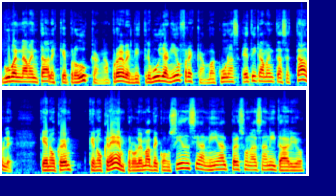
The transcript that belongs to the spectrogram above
gubernamentales que produzcan, aprueben, distribuyan y ofrezcan vacunas éticamente aceptables que no creen que no creen problemas de conciencia ni al personal sanitario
